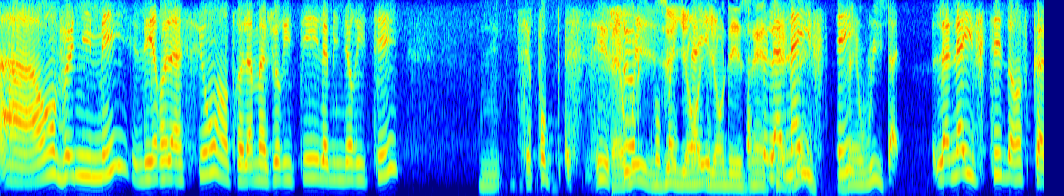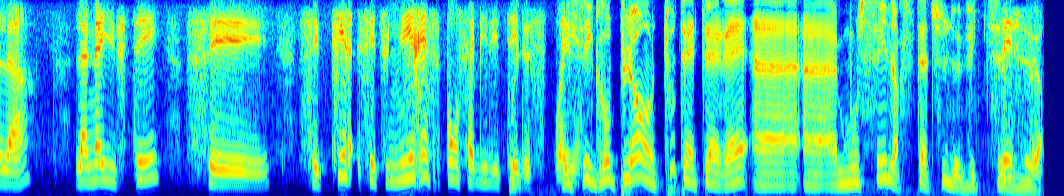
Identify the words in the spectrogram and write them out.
envenimer les relations entre la majorité et la minorité? Hmm. C'est pas. Ben oui, ils, ont, des intérêts. La naïveté, ben oui. la, naïveté dans ce cas-là, la naïveté, c'est c'est une irresponsabilité de citoyen. Et ces groupes-là ont tout intérêt à, mousser leur statut de victime. C'est sûr.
